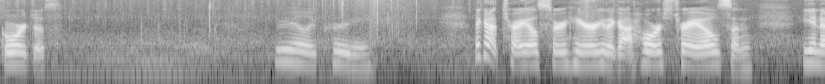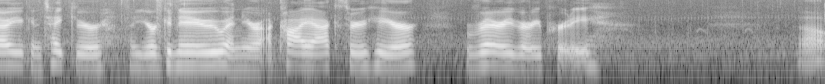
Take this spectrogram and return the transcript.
Gorgeous. Really pretty. They got trails through here. They got horse trails and you know, you can take your your canoe and your kayak through here. Very, very pretty. Oh,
